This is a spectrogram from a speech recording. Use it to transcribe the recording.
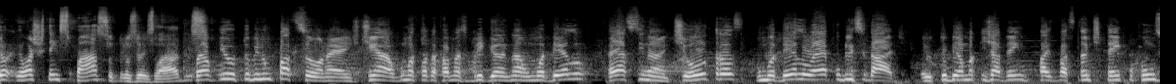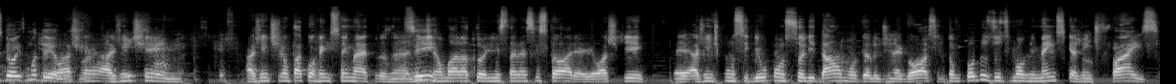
Então, eu acho que tem espaço para os dois lados. Foi o que o YouTube não passou, né? A gente tinha algumas plataformas brigando. Não, um modelo é assinante, outras, o modelo é publicidade. O YouTube é uma que já vem faz bastante tempo com os dois modelos. Eu acho né? que a gente, a gente não está correndo 100 metros, né? A Sim. gente é um maratonista nessa história. Eu acho que é, a gente conseguiu consolidar um modelo de negócio. Então, todos os movimentos que a gente faz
